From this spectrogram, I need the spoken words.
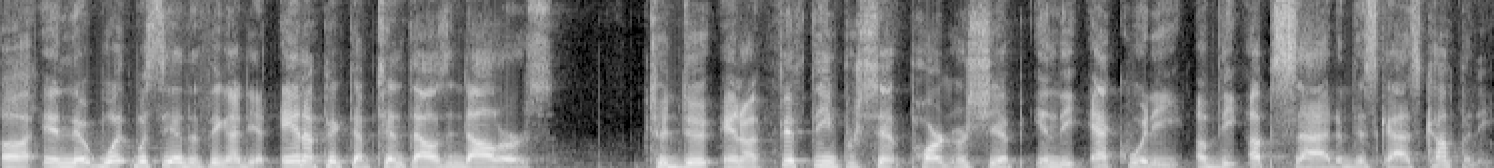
Uh, and the, what, what's the other thing I did? And I picked up ten thousand dollars to do in a fifteen percent partnership in the equity of the upside of this guy's company.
